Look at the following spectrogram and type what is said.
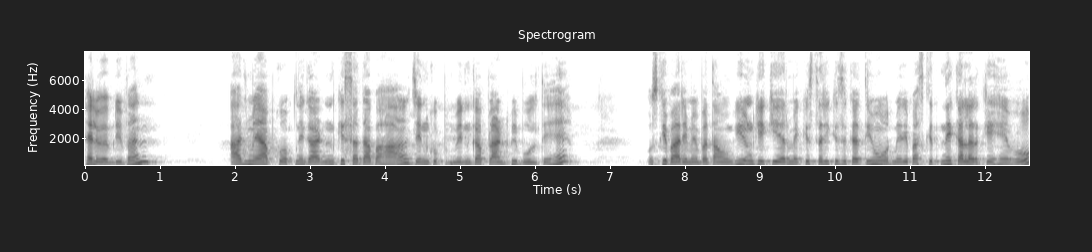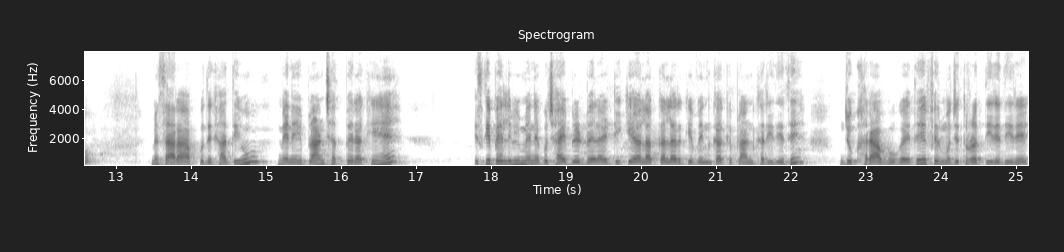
हेलो एवरीवन आज मैं आपको अपने गार्डन के सदाबहार, जिनको विनका प्लांट भी बोलते हैं, उसके बारे में बताऊँगी। उनकी केयर मैं किस तरीके से करती हूँ और मेरे पास कितने कलर के हैं वो मैं सारा आपको दिखाती हूँ। मैंने ये प्लांट छत पे रखे हैं। इसके पहले भी मैंने कुछ हाइब्रिड वेराइटी के अलग कलर के विनका के प्लांट ख़रीदे थे, जो ख़राब हो गए थे। फिर मुझे थोड़ा धीरे धीरे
